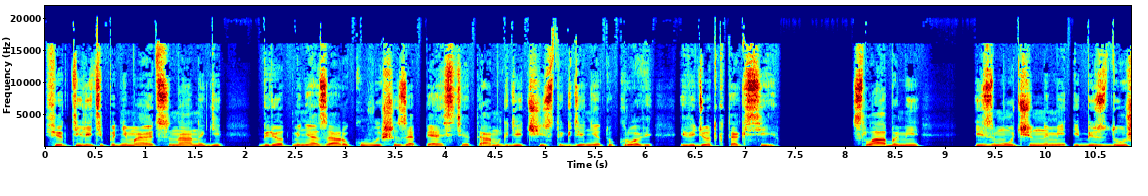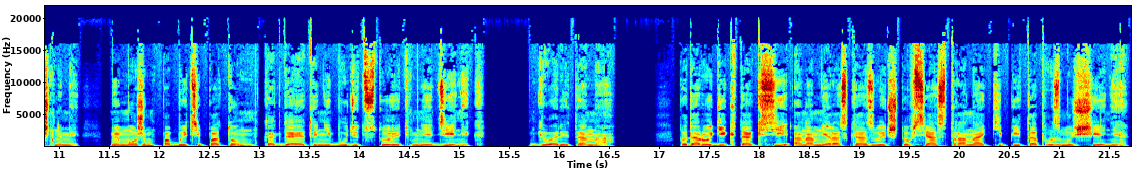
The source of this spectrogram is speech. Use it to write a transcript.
Фертилити поднимаются на ноги, берет меня за руку выше запястья, там, где чисто, где нету крови, и ведет к такси. Слабыми, измученными и бездушными мы можем побыть и потом, когда это не будет стоить мне денег, — говорит она. По дороге к такси она мне рассказывает, что вся страна кипит от возмущения.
